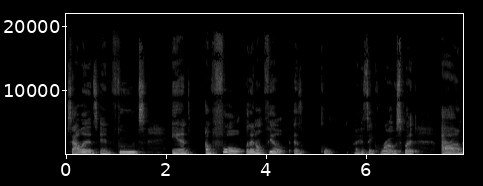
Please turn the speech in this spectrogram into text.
salads and foods, and I'm full, but I don't feel as, I could say gross, but um,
